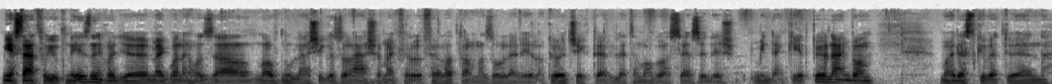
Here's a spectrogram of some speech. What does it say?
Mi ezt át fogjuk nézni, hogy megvan-e hozzá a NAV nullás igazolása, megfelelő felhatalmazó levél, a költségterv, illetve maga a szerződés minden két példányban majd ezt követően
